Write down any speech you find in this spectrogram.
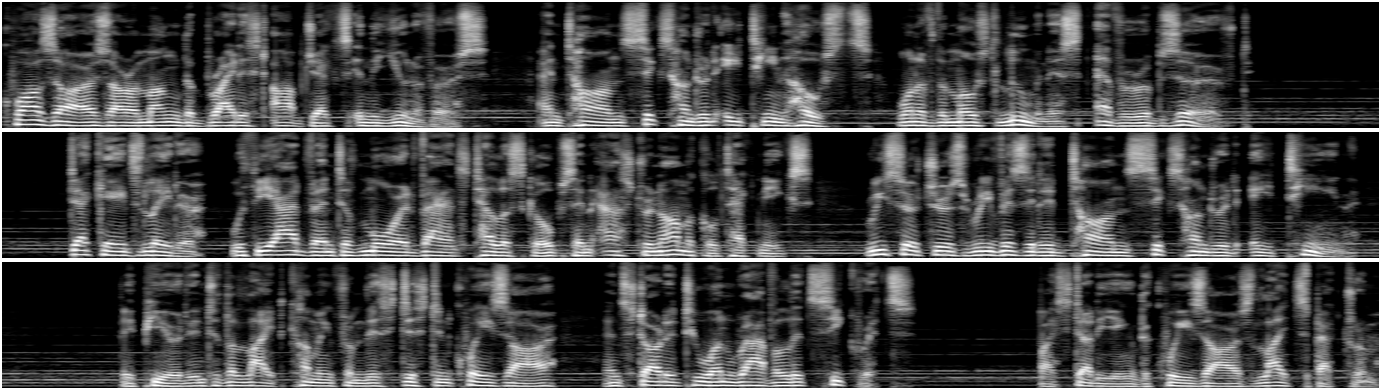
Quasars are among the brightest objects in the universe, and Ton 618 hosts one of the most luminous ever observed. Decades later, with the advent of more advanced telescopes and astronomical techniques, researchers revisited Ton 618. They peered into the light coming from this distant quasar and started to unravel its secrets. By studying the quasar's light spectrum,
